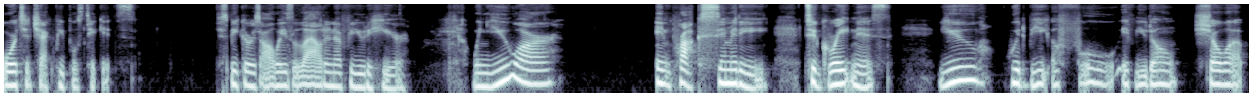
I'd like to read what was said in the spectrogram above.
or to check people's tickets. The speaker is always loud enough for you to hear. When you are in proximity to greatness, you would be a fool if you don't show up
